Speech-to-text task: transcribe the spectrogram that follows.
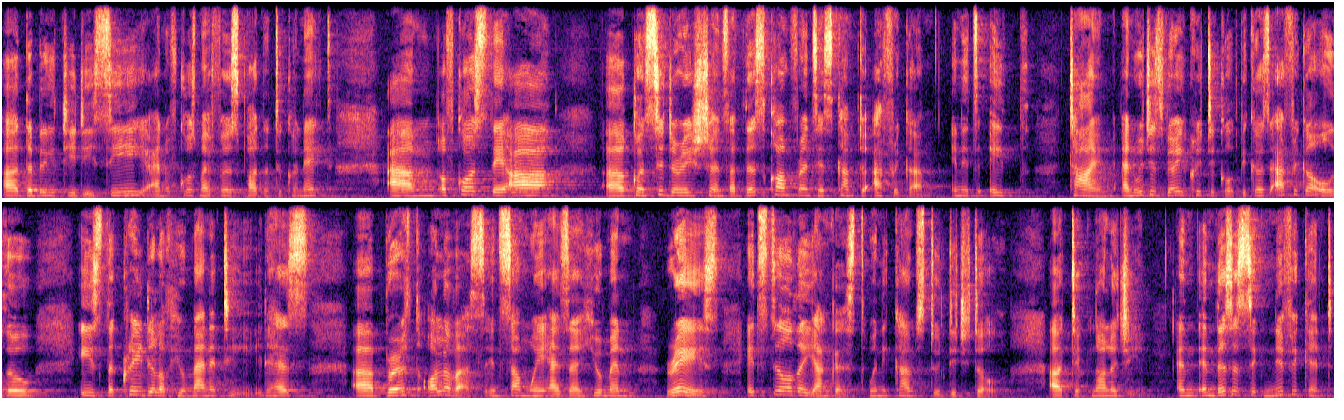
uh, WTDC and of course my first partner to connect. Um, of course there are uh, considerations that this conference has come to Africa in its eighth time and which is very critical because Africa although is the cradle of humanity it has uh, birthed all of us in some way as a human race it's still the youngest when it comes to digital uh, technology. And, and this is significant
